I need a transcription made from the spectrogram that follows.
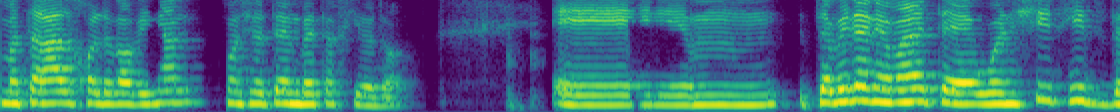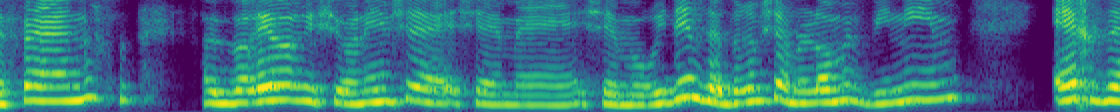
מטרה לכל דבר ועניין, כמו שאתן בטח יודעות. אמ, תמיד אני אומרת, אה, when shit hits the fan, הדברים הראשונים ש, שהם, אה, שהם מורידים זה הדברים שהם לא מבינים איך זה,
